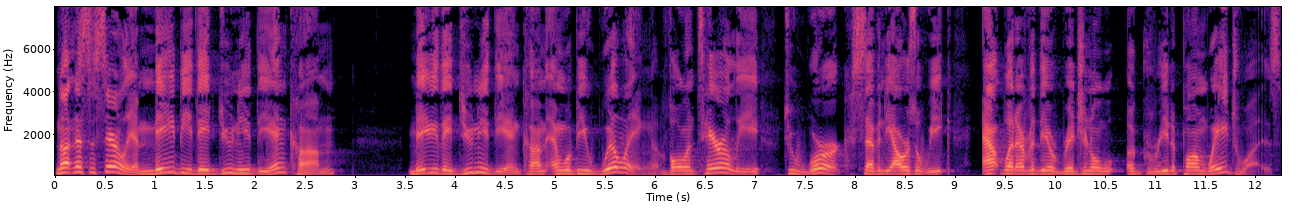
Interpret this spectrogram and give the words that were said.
Not necessarily. And maybe they do need the income. Maybe they do need the income and would be willing voluntarily to work 70 hours a week at whatever the original agreed upon wage was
